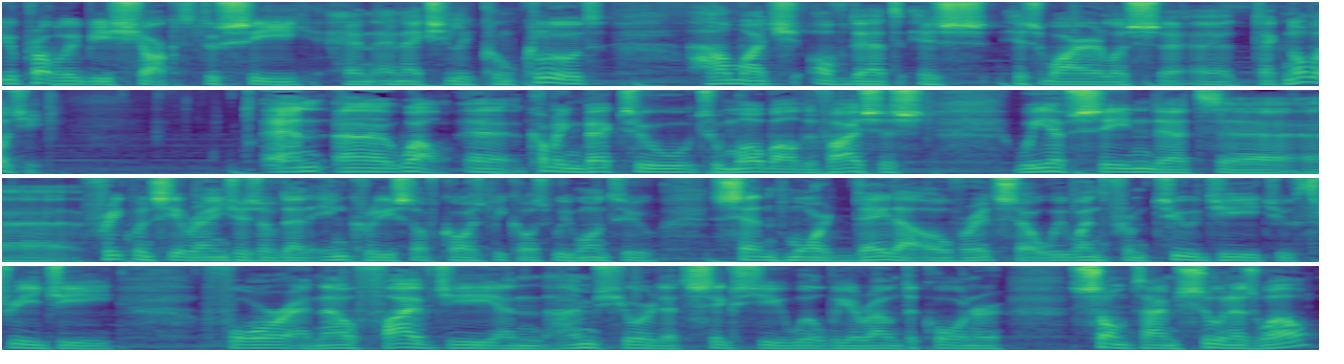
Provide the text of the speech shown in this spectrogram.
you'll probably be shocked to see and, and actually conclude how much of that is, is wireless uh, uh, technology. And uh, well, uh, coming back to, to mobile devices, we have seen that uh, uh, frequency ranges of that increased, of course, because we want to send more data over it. So we went from 2G to 3G, 4, and now 5G, and I'm sure that 6G will be around the corner sometime soon as well.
